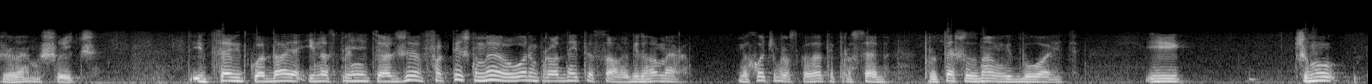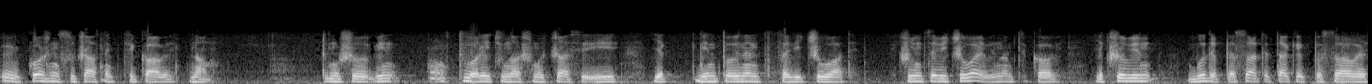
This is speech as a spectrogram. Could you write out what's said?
живемо швидше. І це відкладає і на сприйняття. Адже фактично ми говоримо про одне й те саме від Гомера. Ми хочемо розказати про себе, про те, що з нами відбувається. І чому е, кожен сучасник цікавий нам? Тому що він творить у нашому часі, і як він повинен це відчувати. Якщо він це відчуває, він нам цікавий. Якщо він буде писати так, як писали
